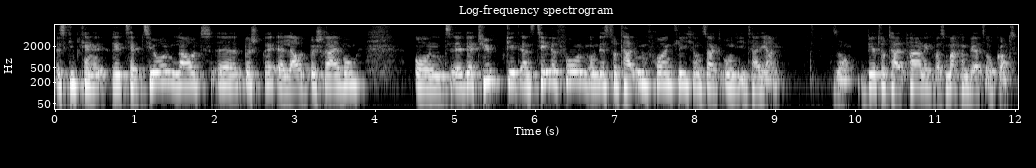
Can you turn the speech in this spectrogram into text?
Es gibt keine Rezeption laut, äh, äh, laut Beschreibung. Und äh, der Typ geht ans Telefon und ist total unfreundlich und sagt ohne Italien. So, wir total Panik, was machen wir jetzt? Oh Gott,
